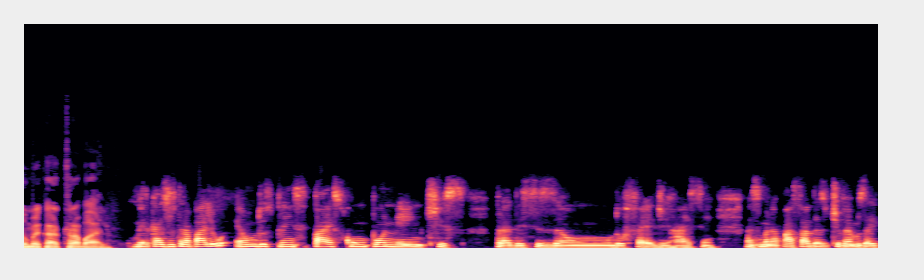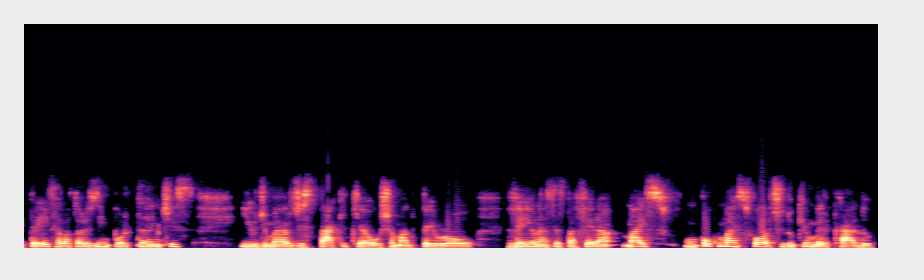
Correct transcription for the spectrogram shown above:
o mercado de trabalho? O mercado de trabalho é um dos principais componentes para a decisão do Fed, Heisen. Na semana passada tivemos aí três relatórios importantes e o de maior destaque, que é o chamado payroll, veio na sexta-feira mais um pouco mais forte do que o mercado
